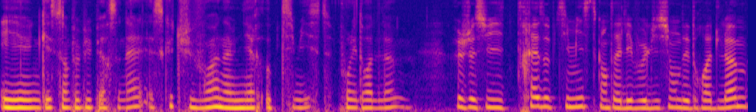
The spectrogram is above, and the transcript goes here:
Et une question un peu plus personnelle, est-ce que tu vois un avenir optimiste pour les droits de l'homme? Je suis très optimiste quant à l'évolution des droits de l'homme.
